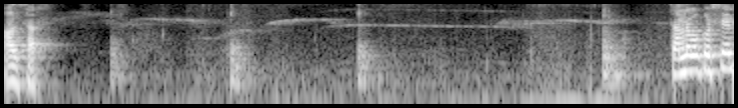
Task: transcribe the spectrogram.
আনসার। চার নম্বর কোশ্চেন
